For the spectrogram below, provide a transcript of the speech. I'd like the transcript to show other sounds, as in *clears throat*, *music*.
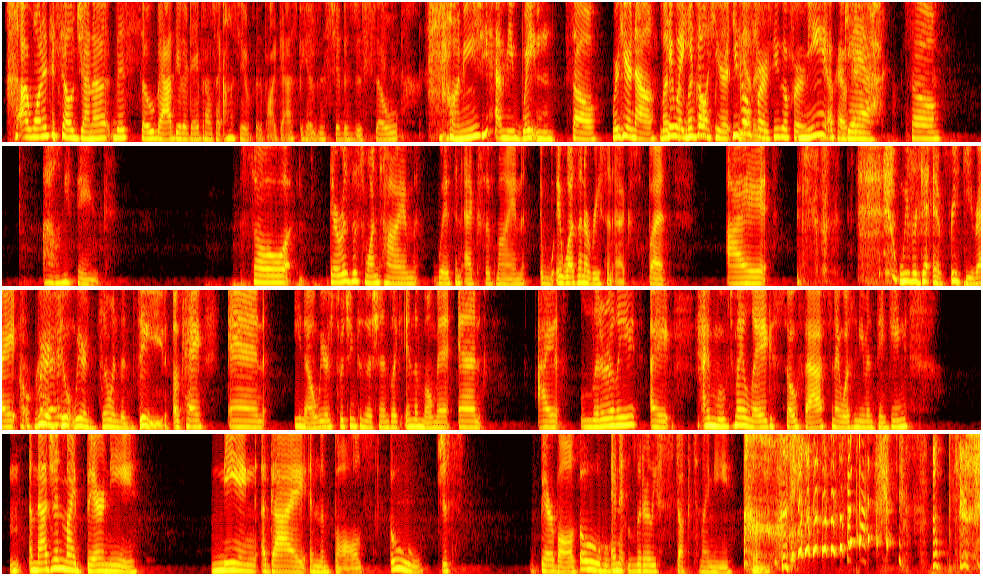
*laughs* I wanted to tell Jenna this so bad the other day, but I was like, I'm gonna save it for the podcast because this shit is just so funny. she had me waiting. So, we're here now. Let's, Okay, wait. let's you go. all hear it you together. go first. You go first. Me? Okay, okay. Yeah. So, uh, let me think. So, there was this one time with an ex of mine. It, it wasn't a recent ex, but I. we were getting freaky, right? We were doing we were doing the deed, okay? And you know, we were switching positions like in the moment and I literally I I moved my leg so fast and I wasn't even thinking. Imagine my bare knee kneeing a guy in the balls, Ooh. just bare balls. Oh. And it literally stuck to my knee. *laughs*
